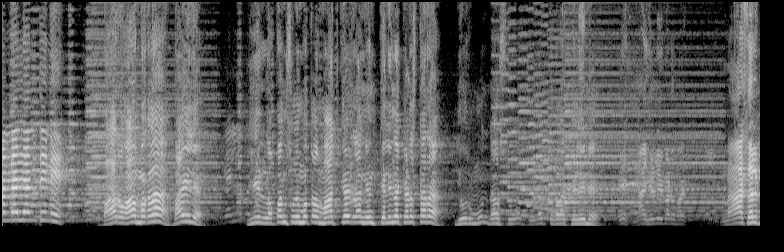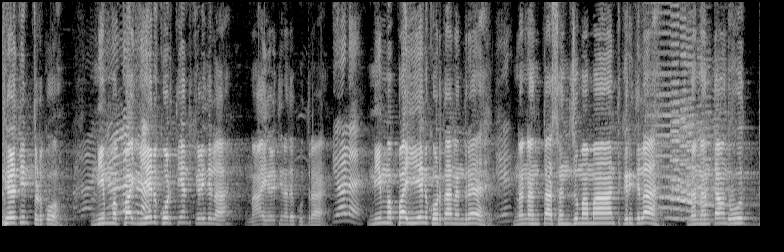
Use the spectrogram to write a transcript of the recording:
ಆಮೇಲೆ ಅಂತೀನಿ. ಬಾರವಾ ಆ ಮಗಳ ಬಾಯಿಲೆ ಈ ಲಪನ್ ಸುಳಿ ಮಕ್ಕಳ ಮಾತು ಕೇಳ್ರ ನಿನ್ ತಲೆನ ಕೆಡಿಸ್ತಾರ. ಇವ್ರ ಮುಂದ ಸುಳ್ಳ ತಗೊಳಕ್ ಹೇಳಿನಿ. ನಾ ಸ್ವಲ್ಪ ಹೇಳ್ತೀನಿ ತಡ್ಕೋ. ನಿಮ್ಮಪ್ಪ ಏನು ಕೊಡ್ತಿ ಅಂತ ಕೇಳಿದಿಲ್ಲ ನಾ ಹೇಳ್ತೀನಿ ಅದ ಕೂತ್ರ ನಿಮ್ಮಪ್ಪ ಏನು ಕೊಡ್ತಾನಂದ್ರೆ ನನ್ನಂತ ಸಂಜು ಮಾಮ ಅಂತ ಕರಿತಿಲ್ಲ ನನ್ನಂತ ಒಂದು ಉದ್ದ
